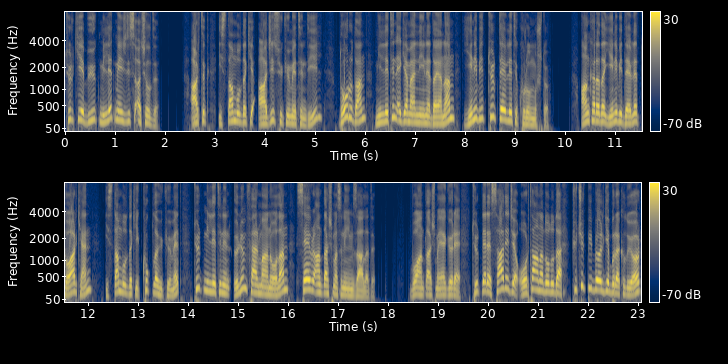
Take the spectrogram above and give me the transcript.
Türkiye Büyük Millet Meclisi açıldı. Artık İstanbul'daki aciz hükümetin değil, doğrudan milletin egemenliğine dayanan yeni bir Türk devleti kurulmuştu. Ankara'da yeni bir devlet doğarken, İstanbul'daki kukla hükümet, Türk milletinin ölüm fermanı olan Sevr Antlaşması'nı imzaladı. Bu antlaşmaya göre Türklere sadece Orta Anadolu'da küçük bir bölge bırakılıyor,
